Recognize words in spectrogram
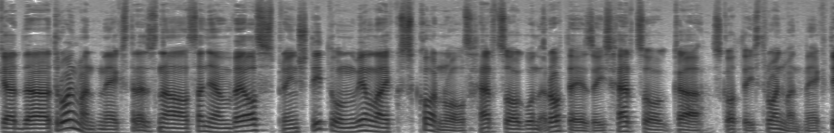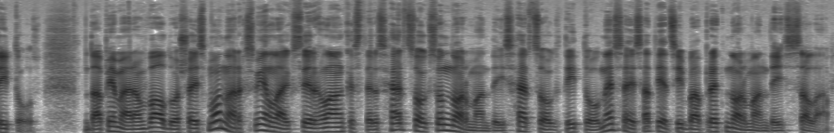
kad uh, troņmantnieks tradicionāli saņem Velsas prinča titulu un vienlaikus Kornvalas hercogu un Rotēzijas hercogu kā Skotijas troņmantnieka tituls. Tā piemēram, valdošais monarhs vienlaikus ir Lankasteras hercogs un Normandijas hercoga titulu nesējis attiecībā pret Normandijas salām.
